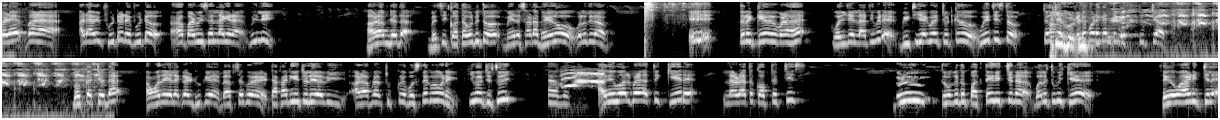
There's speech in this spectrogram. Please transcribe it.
ওরে বাড়া আরে আমি ফুটো রে ফুটো। আমার পারমিশন লাগে না বুঝলি? হারাম দাদা বেশি কথা বলি তো মেরে সারা ভেঙে দেবো বলে দিলাম। এ তোরা কে বড়া হ্যাঁ? কলজে লাথি মেরে বিটি একবার চটকে দেবো বুঝেছিস তো? চল চল পড়ে এখান থেকে চুপচাপ। বোকা চোদা আমাদের এলাকায় ঢুকে ব্যবসা করে টাকা নিয়ে চলে যাবি আর আমরা চুপ করে বসে থাকব না কি বলছিস তুই? আগে বল বেড়া তুই কে রে? লাউড়া তো কপ থাকছিস? গুরু তোমাকে তো পাত্তাই দিচ্ছে না বলে তুমি কে? সেকে বাড়ির ছেলে।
